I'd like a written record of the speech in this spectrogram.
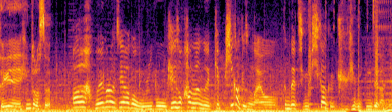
되게 힘들었어요. 아 왜 그러지 하고 울고 계속 하면은 이렇게 피가 계속 나요. 근데 지금 피가 그, 그게 문제가 아니에요.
